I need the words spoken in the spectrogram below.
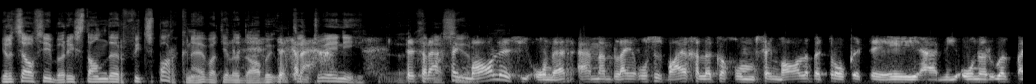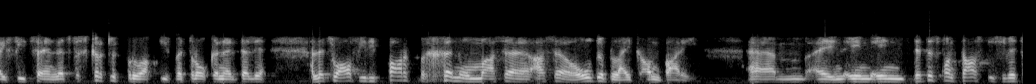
Jy het self sien by die Stander fietspark, né, wat jy daar by Oakland 2 nie. Dis reg sy male is hier onder. Um, en bly ons is baie gelukkig om sy male betrokke te hê um, hier onder ook by fietsse en hulle is verskriklik proaktief betrokke en hulle hulle het so half hierdie park begin om as 'n as 'n hulde blyk aan Barry. Ehm um, en en en dit is fantasties, jy weet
